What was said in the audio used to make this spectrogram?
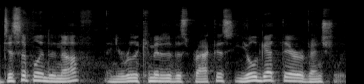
disciplined enough and you're really committed to this practice, you'll get there eventually.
